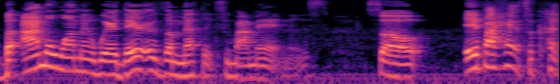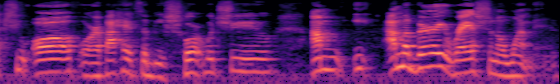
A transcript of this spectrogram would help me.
But I'm a woman where there is a method to my madness. So if I had to cut you off or if I had to be short with you, I'm I'm a very rational woman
